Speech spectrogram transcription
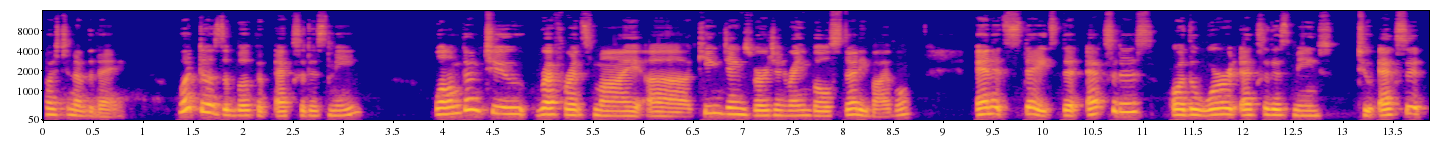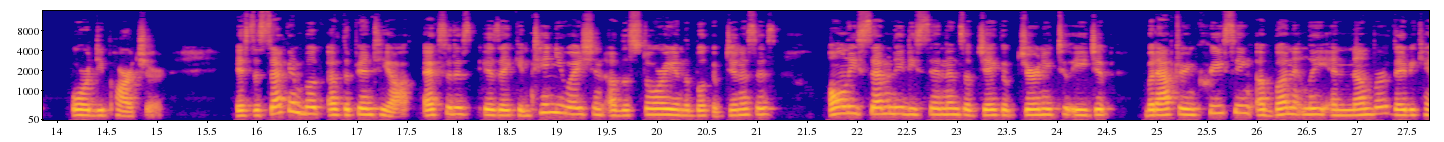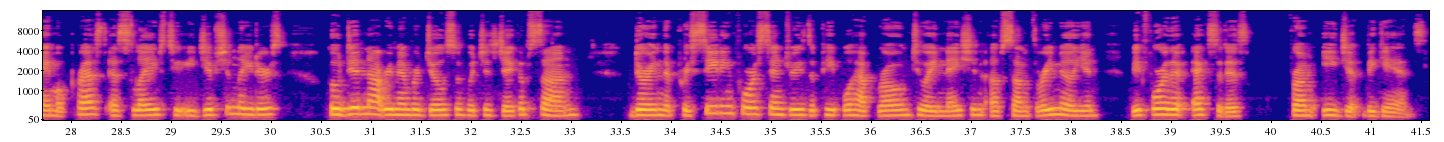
Question of the day. What does the book of Exodus mean? Well, I'm going to reference my uh, King James Version Rainbow Study Bible, and it states that Exodus, or the word Exodus, means to exit or departure. It's the second book of the Pentateuch. Exodus is a continuation of the story in the book of Genesis. Only 70 descendants of Jacob journeyed to Egypt, but after increasing abundantly in number, they became oppressed as slaves to Egyptian leaders who did not remember Joseph, which is Jacob's son. During the preceding four centuries, the people have grown to a nation of some 3 million before their exodus from Egypt begins.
